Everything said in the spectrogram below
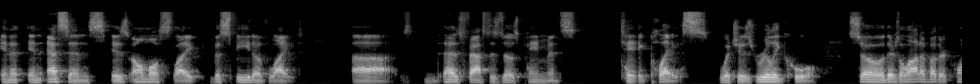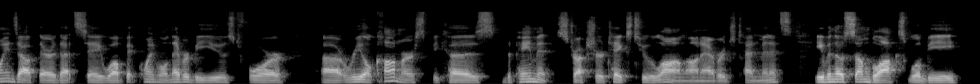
in a, in essence, is almost like the speed of light, uh, as fast as those payments take place, which is really cool. So there's a lot of other coins out there that say, well, Bitcoin will never be used for uh, real commerce because the payment structure takes too long on average 10 minutes even though some blocks will be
